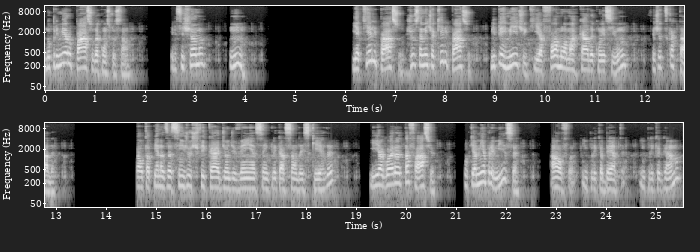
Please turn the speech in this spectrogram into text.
no primeiro passo da construção. Ele se chama 1. E aquele passo, justamente aquele passo, me permite que a fórmula marcada com esse 1 seja descartada. Falta apenas assim justificar de onde vem essa implicação da esquerda. E agora está fácil, porque a minha premissa, alfa implica beta, implica gama,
